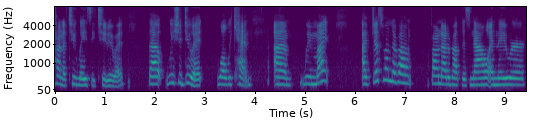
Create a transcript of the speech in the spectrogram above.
kind of too lazy to do it. That we should do it while we can. Um, we might. I've just found about found out about this now, and they were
